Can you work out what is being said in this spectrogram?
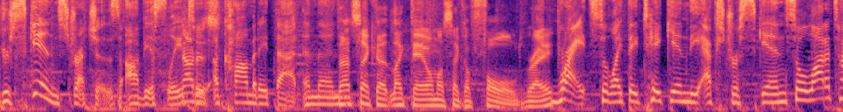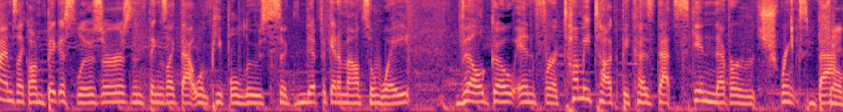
your skin stretches obviously Now to does- accommodate that and then That's like a like they almost like a fold, right? Right. So like they take in the extra skin. So a lot of times like on Biggest Losers and things like that when people lose significant amounts of weight, they'll go in for a tummy tuck because that skin never shrinks back So all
